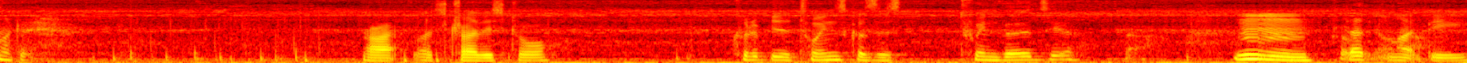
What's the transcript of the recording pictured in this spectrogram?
Okay. Right, let's try this door. Could it be the twins? Because there's twin birds here. Hmm, Probably that not. might be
